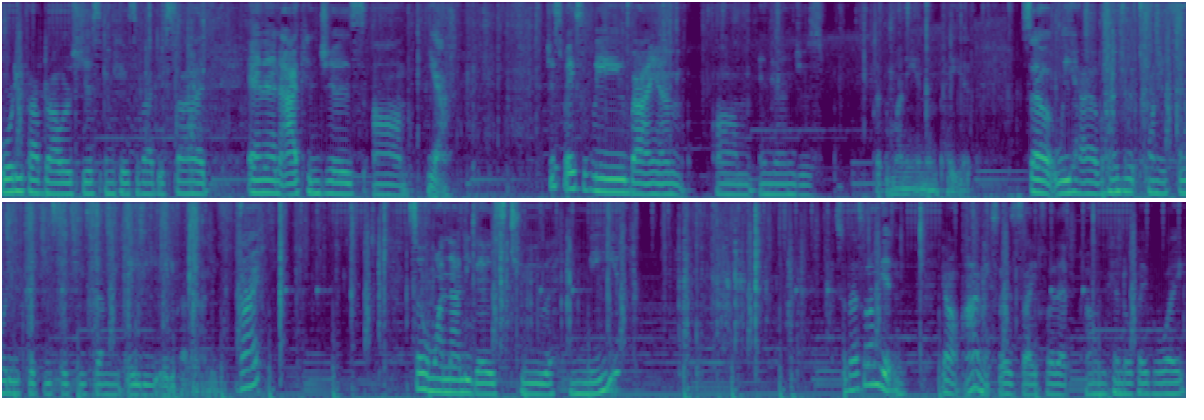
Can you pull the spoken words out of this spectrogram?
$45 just in case if I decide. And then I can just, um, yeah, just basically buy them um, and then just put the money and pay it. So we have 120, 40, 50, 60, 70, 80, 85, 90. All right. So 190 goes to me. So that's what I'm getting. Y'all, I'm so excited for that um, Kindle Paperwhite.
